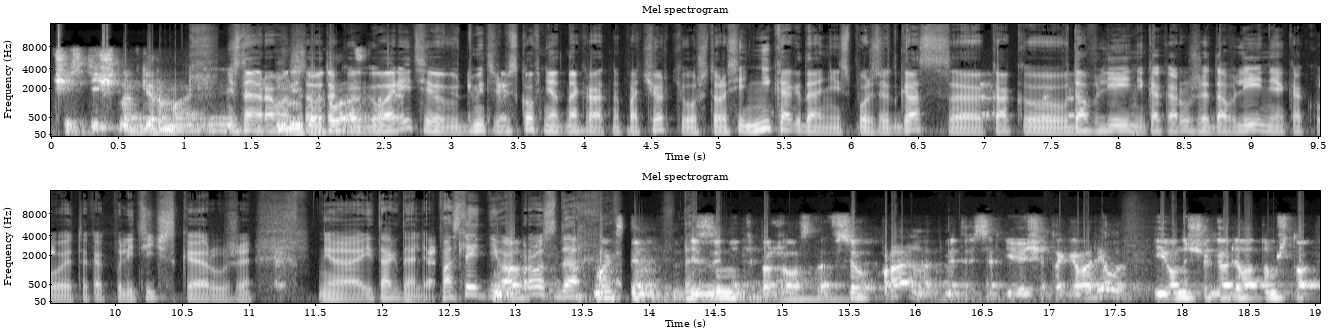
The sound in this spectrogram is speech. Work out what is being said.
частично в Германии. Не знаю, Роман, что вы такое говорите. Дмитрий Песков неоднократно подчеркивал, что Россия никогда не использует газ э, как э, давление, как оружие давления какое-то, как политическое оружие э, и так далее. Последний да, вопрос, да. Максим, да. извините, пожалуйста. Все правильно, Дмитрий Сергеевич это говорил, и он еще говорил о том, что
